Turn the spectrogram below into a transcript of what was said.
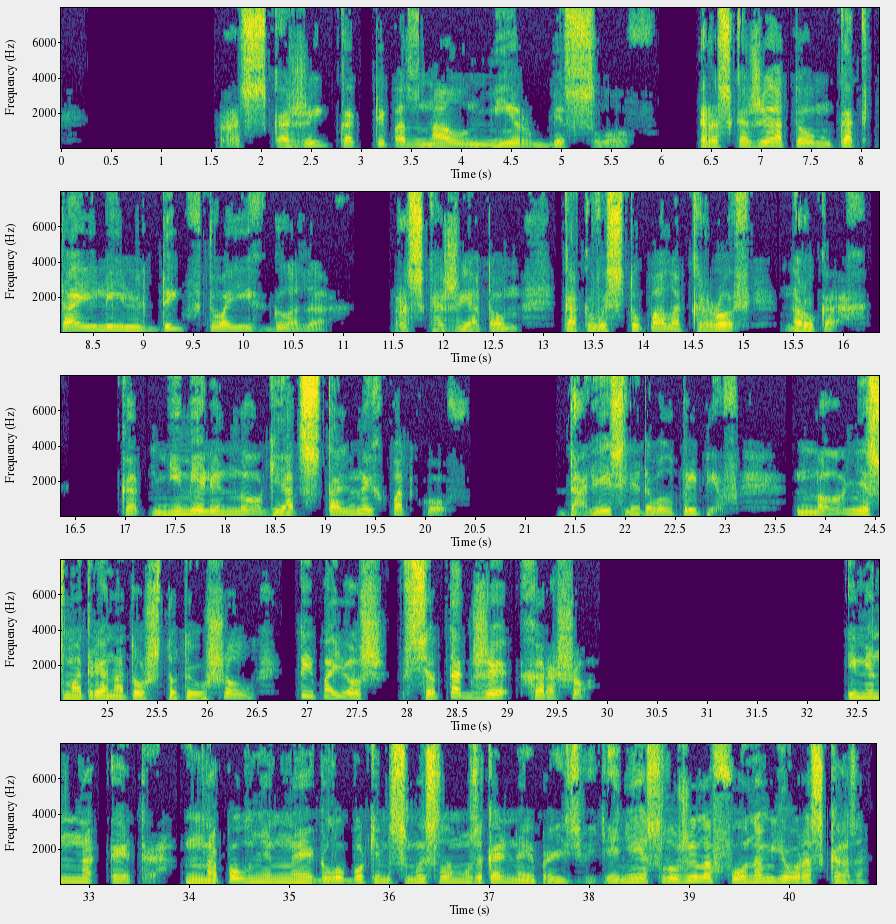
«Расскажи, как ты познал мир без слов, расскажи о том, как таяли льды в твоих глазах. Расскажи о том, как выступала кровь на руках, как немели ноги от стальных подков. Далее следовал припев. Но, несмотря на то, что ты ушел, ты поешь все так же хорошо. Именно это, наполненное глубоким смыслом музыкальное произведение, служило фоном его рассказа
